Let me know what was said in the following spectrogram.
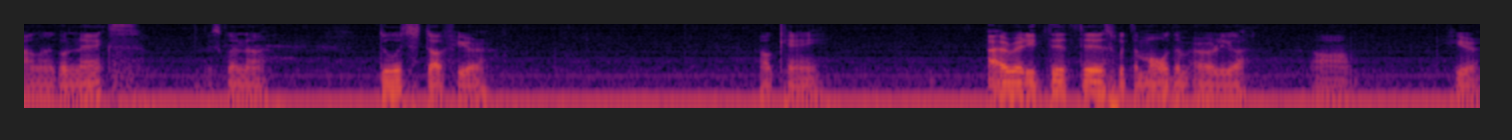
I'm gonna go next. It's gonna do its stuff here. Okay. I already did this with the modem earlier. Um, here.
